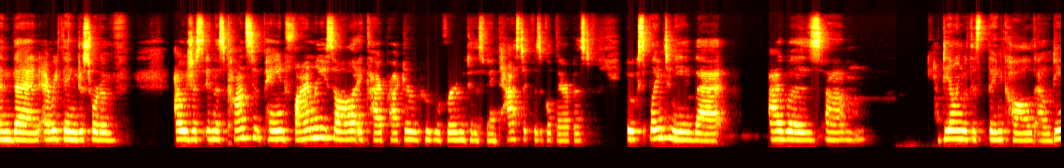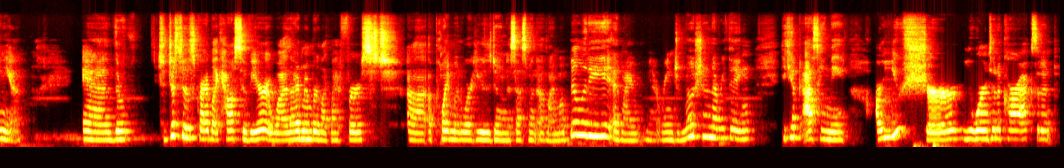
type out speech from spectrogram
And then everything just sort of, I was just in this constant pain. Finally, saw a chiropractor who referred me to this fantastic physical therapist who explained to me that I was um, dealing with this thing called allodynia. And the to, just to describe like how severe it was, I remember like my first uh, appointment where he was doing an assessment of my mobility and my you know, range of motion and everything. He kept asking me, "Are you sure you weren't in a car accident?"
